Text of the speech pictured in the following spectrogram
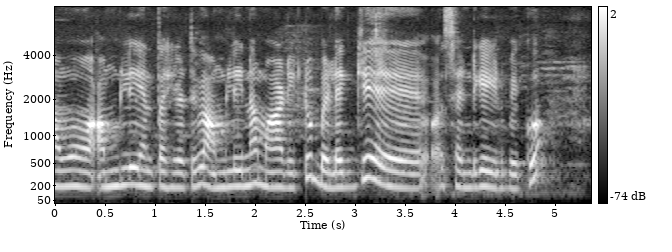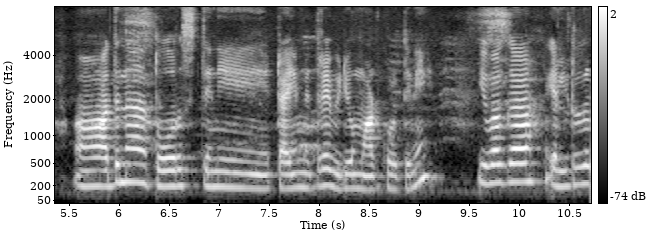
ನಾವು ಅಂಬ್ಲಿ ಅಂತ ಹೇಳ್ತೀವಿ. ಅಂಬ್ಲಿನ ಮಾಡಿಟ್ಟು ಬೆಳಗ್ಗೆ ಸಂಡಿಗೆ ಇಡಬೇಕು. ಅದನ್ನು ತೋರಿಸ್ತೀನಿ. ಟೈಮ್ ಇದ್ದರೆ ವಿಡಿಯೋ ಮಾಡ್ಕೊಳ್ತೀನಿ. ಇವಾಗ ಎಲ್ಲರೂ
